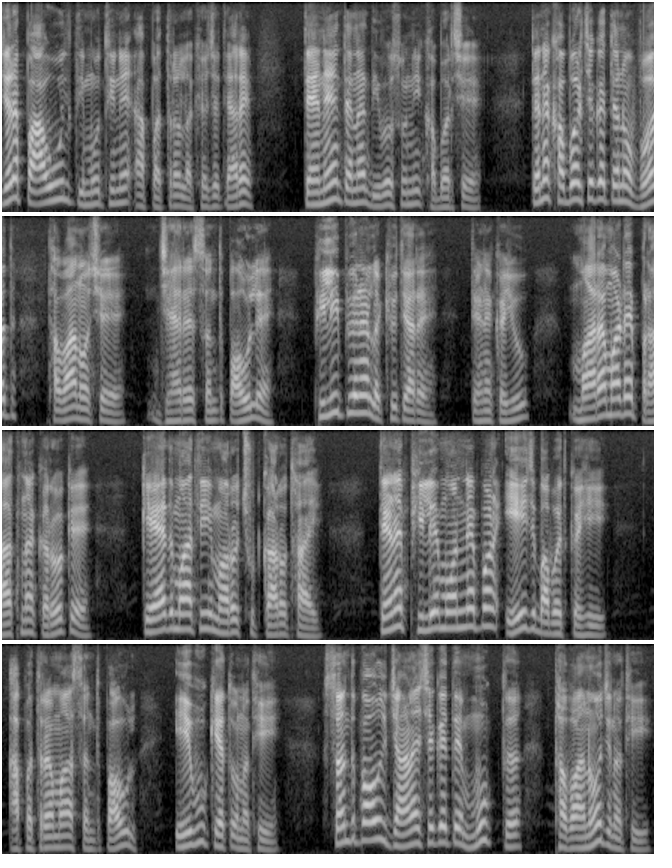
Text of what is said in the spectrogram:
જ્યારે પાઉલ તિમોથીને આ પત્ર લખ્યો છે ત્યારે તેને તેના દિવસોની ખબર છે. તેને ખબર છે કે તેનો વધ થવાનો છે. જ્યારે સંત પાઉલે ફિલિપીઓને લખ્યું ત્યારે તેણે કહ્યું, મારા માટે પ્રાર્થના કરો કે કેદમાંથી મારો છુટકારો થાય. તેણે ફિલેમોનને પણ એ જ બાબત કહી. આ પત્રમાં સંત પાઉલ એવું કહેતો નથી. સંત પાઉલ જાણે છે કે તે મુક્ત થવાનો જ નથી.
